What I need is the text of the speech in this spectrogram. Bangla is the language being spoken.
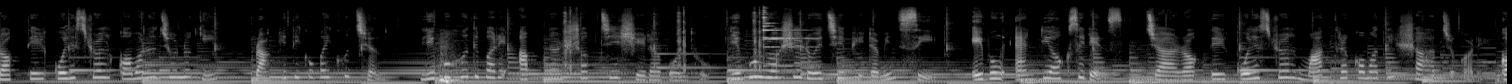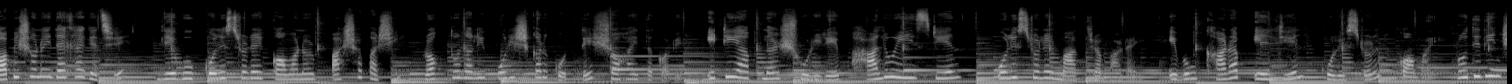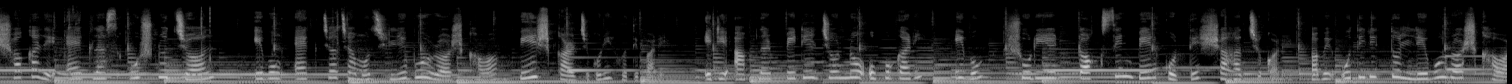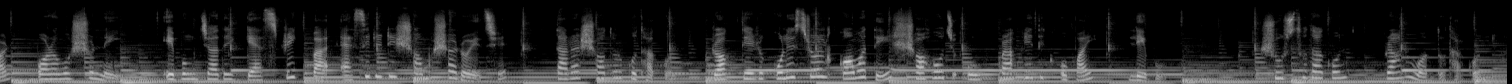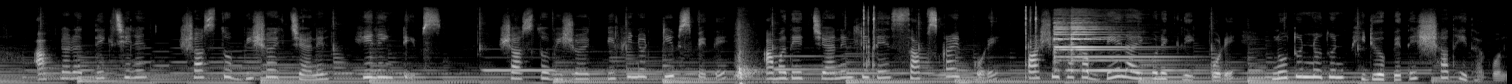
রক্তের কোলেস্ট্রল কমানোর জন্য কি প্রাকৃতিক উপায় খুঁজছেন? লেবু হতে পারে আপনার সবচেয়ে সেরা বন্ধু। লেবুর রসে রয়েছে ভিটামিন সি এবং অ্যান্টিঅক্সিডেন্টস যা রক্তের কোলেস্ট্রল মাত্রা কমাতে সাহায্য করে। গবেষণায় দেখা গেছে লেবু কোলেস্টেরল কমানোর পাশাপাশি রক্তনালী পরিষ্কার করতে সহায়তা করে। এটি আপনার শরীরে ভালো এইচডিএল কোলেস্টেরলের মাত্রা বাড়ায় এবং খারাপ এলডিএল কোলেস্টেরল কমায়। প্রতিদিন সকালে এক গ্লাস উষ্ণ জল এবং এক চা চামচ লেবুর রস খাওয়া বেশ কার্যকরী হতে পারে। এটি আপনার পেটের জন্য উপকারী এবং শরীরের টক্সিন বের করতে সাহায্য করে। তবে অতিরিক্ত লেবুর রস খাওয়ার পরামর্শ নেই এবং যাদের গ্যাস্ট্রিক বা অ্যাসিডিটির সমস্যা রয়েছে, তারা সতর্ক থাকুন। রক্তের কোলেস্টেরল কমাতে সহজ ও প্রাকৃতিক উপায় লেবু। সুস্থ থাকুন, প্রাণবন্ত থাকুন। আপনারা দেখছিলেন স্বাস্থ্য বিষয়ক চ্যানেল হিলিং টিপস স্বাস্থ্য বিষয়ক বিভিন্ন টিপস পেতে আমাদের চ্যানেলটিতে সাবস্ক্রাইব করে পাশে থাকা বেল আইকনে ক্লিক করে নতুন নতুন ভিডিও পেতে সাথেই থাকুন।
